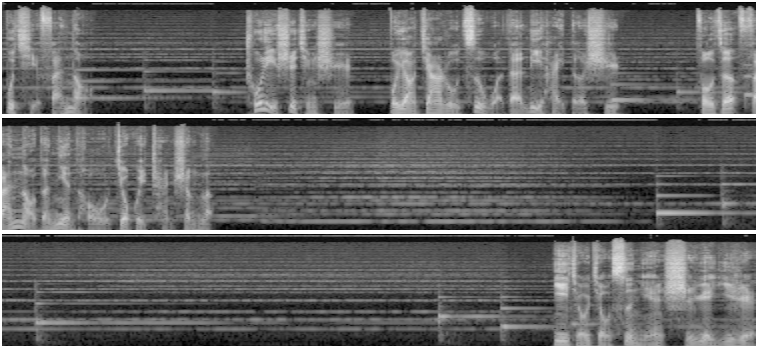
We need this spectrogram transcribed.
不起烦恼。处理事情时不要加入自我的利害得失，否则烦恼的念头就会产生了。一九九四年十月一日，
